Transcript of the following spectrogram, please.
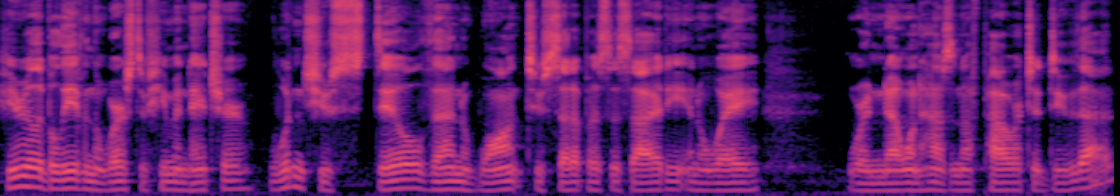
If you really believe in the worst of human nature, wouldn't you still then want to set up a society in a way where no one has enough power to do that?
